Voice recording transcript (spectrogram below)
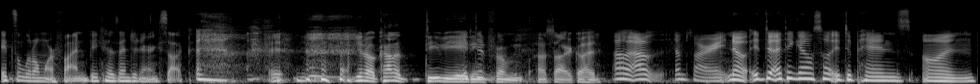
it's a little more fun because engineering sucked. it- you know, kind of deviating It dep- from. Uh, sorry, go ahead. Oh, I, I'm sorry. No, it. I think also it depends on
